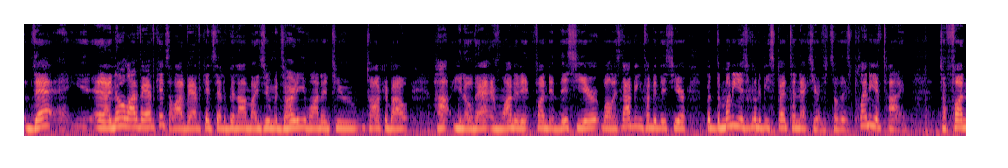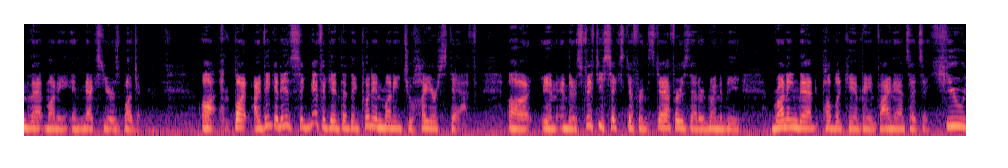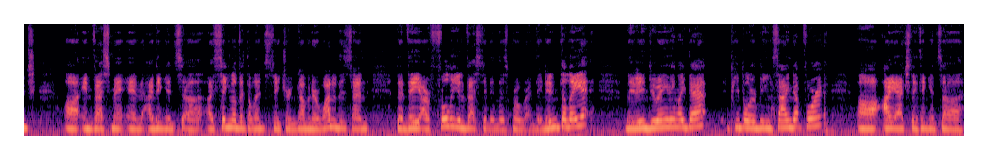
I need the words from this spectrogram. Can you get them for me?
that, and I know a lot of advocates, a lot of advocates that have been on my Zoom Zardy wanted to talk about how, you know, that and wanted it funded this year. Well, it's not being funded this year, but the money isn't going to be spent to next year. So there's plenty of time to fund that money in next year's budget. Uh, but I think it is significant that they put in money to hire staff. Uh, in, and there's 56 different staffers that are going to be running that public campaign finance. It's a huge uh, investment, and I think it's uh, a signal that the legislature and governor wanted to send that they are fully invested in this program. They didn't delay it. They didn't do anything like that. People are being signed up for it. Uh, I actually think it's a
